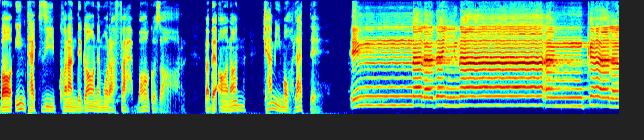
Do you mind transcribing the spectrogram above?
با این تکذیب کنندگان مرفه باگذار و به آنان کمی مهلت ده. إن لدينا أنكالا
